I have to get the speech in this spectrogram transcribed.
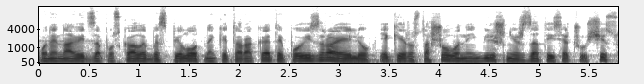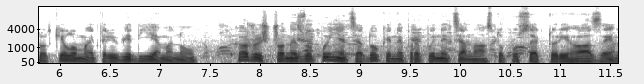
Вони навіть запускали безпілотники та ракети по Ізраїлю, який розташований більш ніж за 1600 кілометрів від Ємену. Кажуть, що не зупиняться, доки не припиниться наступ у секторі Гази.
